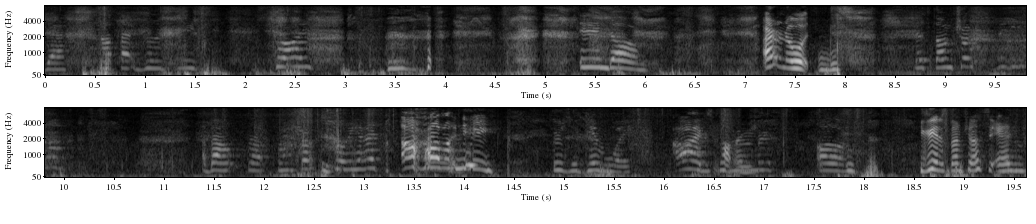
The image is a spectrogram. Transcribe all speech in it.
that's not that good, please subscribe. And, um, I don't know what this. the thumb truck video about that thumb truck that we had, Oh, my knee! there's a giveaway. I just popped my knee. Um, You get a thumb shots and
